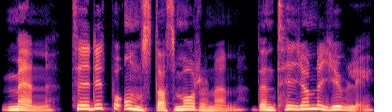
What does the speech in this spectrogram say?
Men tidigt på onsdagsmorgonen den 10 juli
